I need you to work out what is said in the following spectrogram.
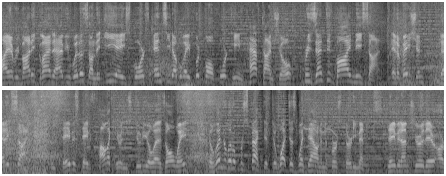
Hi, everybody. Glad to have you with us on the EA Sports NCAA Football 14 halftime show presented by Nissan. Innovation that excites. Rece Davis, David Pollack here in the studio as always to lend a little perspective to what just went down in the first 30 minutes. David, I'm sure there are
